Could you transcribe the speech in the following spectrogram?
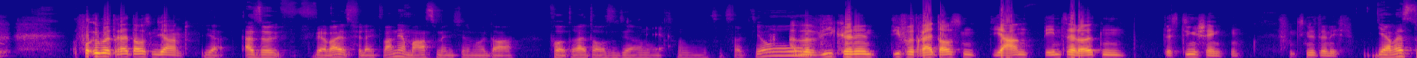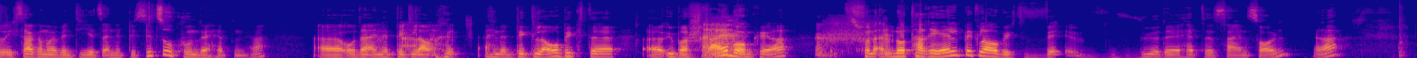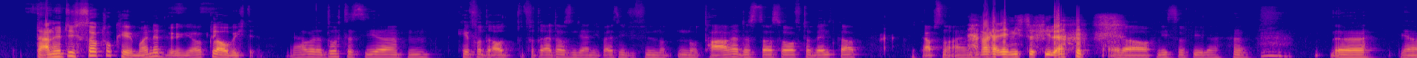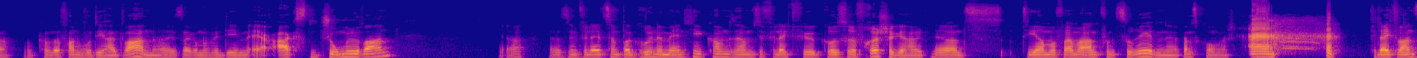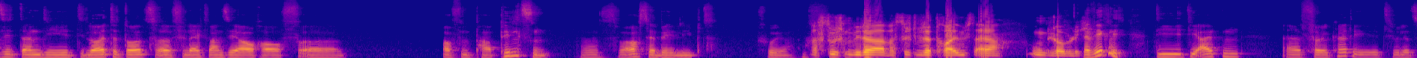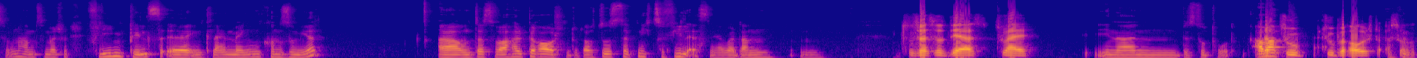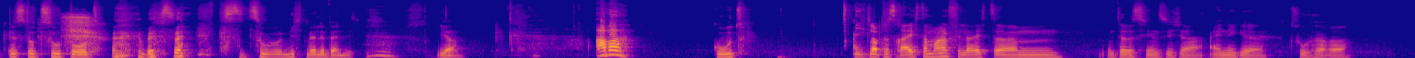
Vor über 3000 Jahren. Ja, also wer weiß, vielleicht waren ja Marsmännchen mal da vor 3000 Jahren und haben uns gesagt, jo, Aber wie können die vor 3000 Jahren den zwei Leuten das Ding schenken? Das funktioniert ja nicht. Ja, weißt du, ich sage mal, wenn die jetzt eine Besitzurkunde hätten, ja, äh, oder eine, beglau Ah. eine beglaubigte äh, Überschreibung, ja, schon notariell beglaubigt würde, hätte sein sollen, ja, dann hätte ich gesagt, okay, meinetwegen, ja, glaube ich dem. Ja, aber dadurch, dass ihr, hm, okay, vor, vor 3000 Jahren, ich weiß nicht, wie viele Not- Notare das da so auf der Welt gab, gab es nur einen Wahrscheinlich nicht so viele. oder auch nicht so viele. äh, ja, und kommt davon, wo die halt waren. Ne? Ich sage mal, wenn die im ärgsten Dschungel waren, ja, dann sind vielleicht so ein paar grüne Männchen gekommen, die haben sie vielleicht für größere Frösche gehalten. Ja, und die haben auf einmal angefangen zu reden. Ja, ganz komisch. Vielleicht waren sie dann die, die Leute dort, äh, vielleicht waren sie ja auch auf, äh, auf ein paar Pilzen. Ja, das war auch sehr beliebt früher. was du schon wieder, was du schon wieder träumst, Alter. Unglaublich. Ja, wirklich. Die, die alten äh, Völker, die Zivilisationen, haben zum Beispiel Fliegenpilz äh, in kleinen Mengen konsumiert. Äh, und das war halt berauschend. Du darfst halt nicht zu viel essen, ja, weil dann mh, Sonst wärst du der zu high. Hinein bist du tot. Oder Aber zu, zu berauscht. Achso, okay. bist du zu tot, bist, du- bist du zu nicht mehr lebendig. Ja. Aber gut. Ich glaube, das reicht einmal. Vielleicht ähm, interessieren sich ja einige Zuhörer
